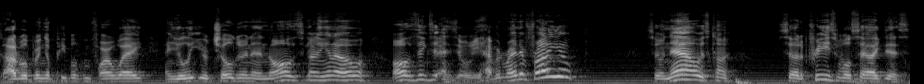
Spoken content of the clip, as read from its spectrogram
God will bring up people from far away, and you'll eat your children, and all this, you know, all the things, and you have it right in front of you. So now it's coming. So the priest will say like this:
